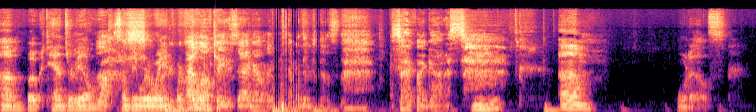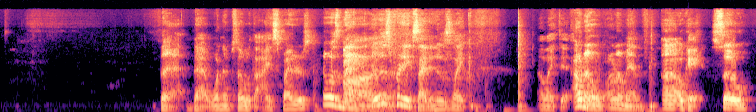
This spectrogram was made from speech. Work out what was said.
Um, Bo Katan's reveal, Ah, something so we're waiting for. I love Katee Sackhoff. I think she does. Sci-fi goddess. hmm Um, what else? That that one episode with the ice spiders. It wasn't that. Oh, it was pretty exciting. It was like I liked it. I don't know. I don't know, man. Uh, okay, so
